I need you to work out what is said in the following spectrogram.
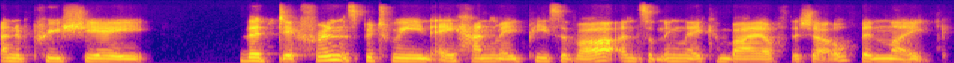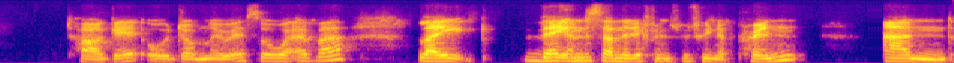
and appreciate the difference between a handmade piece of art and something they can buy off the shelf in like Target or John Lewis or whatever. Like they understand the difference between a print and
